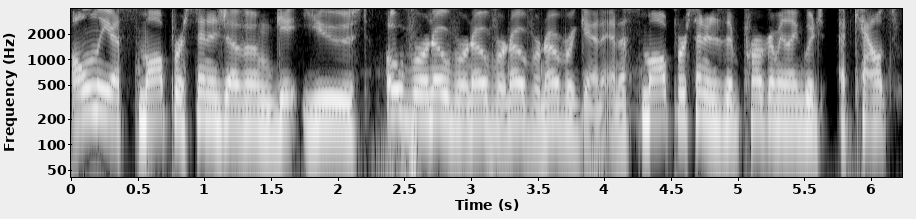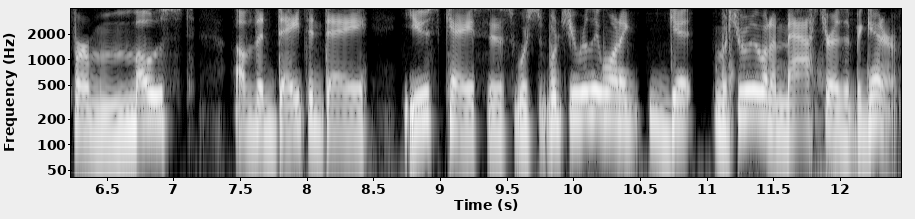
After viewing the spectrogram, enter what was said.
only a small percentage of them get used over and over and over and over and over again. And a small percentage of the programming language accounts for most of the day to day use cases, which is what you really want to get, what you really want to master as a beginner.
